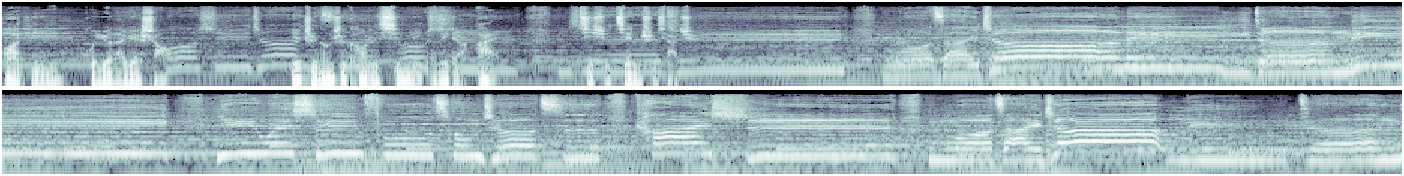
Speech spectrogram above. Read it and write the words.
话题会越来越少。也只能是靠着心里的那点爱，继续坚持下去。我在这里等你，因为幸福从这次开始。我在这里等你，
